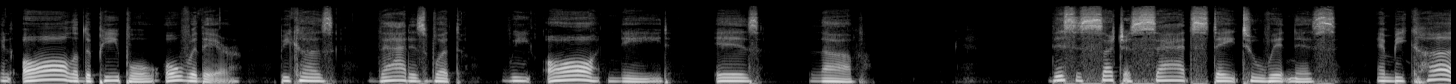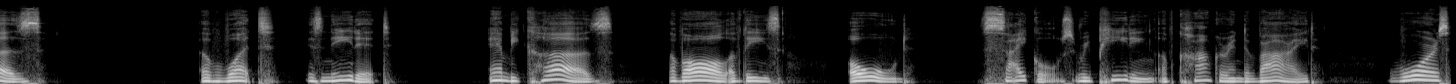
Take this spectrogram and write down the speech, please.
and all of the people over there, because that is what we all need is love. This is such a sad state to witness, and because of what is needed, and because of all of these old cycles repeating of conquer and divide, wars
